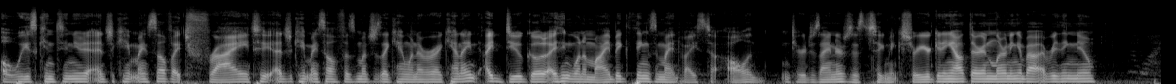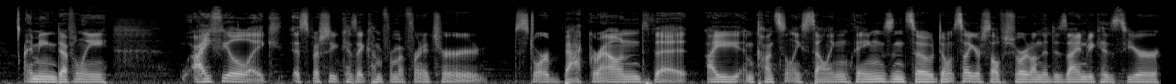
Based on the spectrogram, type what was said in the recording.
always continue to educate myself. I try to educate myself as much as I can whenever I can. I, I do go, I think one of my big things and my advice to all interior designers is to make sure you're getting out there and learning about everything new. I mean, definitely, I feel like, especially because I come from a furniture store background, that I am constantly selling things. And so don't sell yourself short on the design because you're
